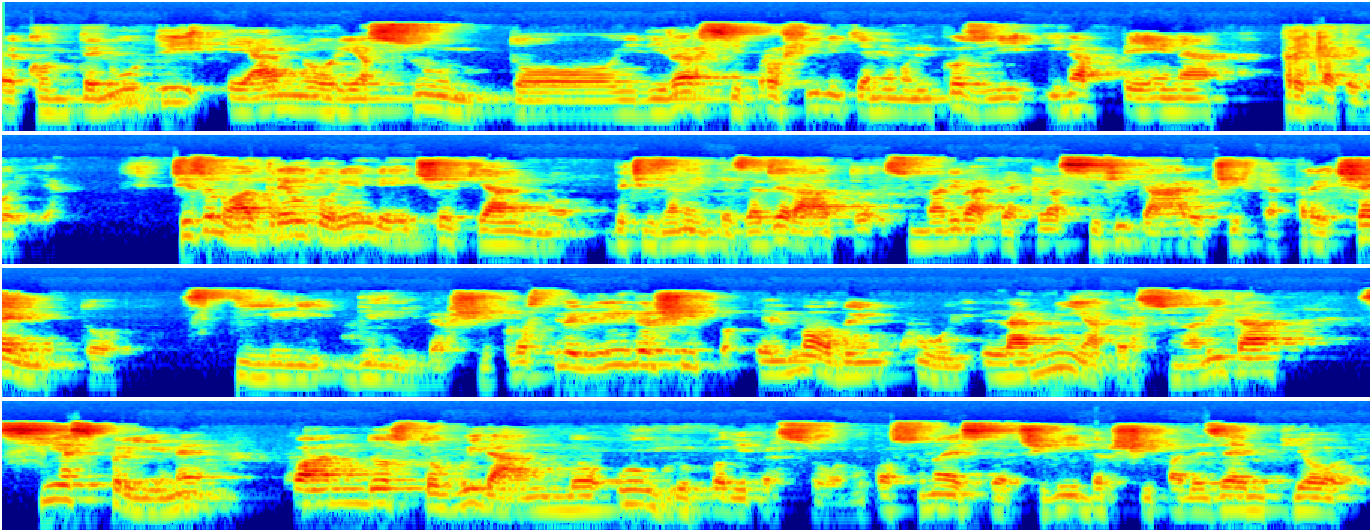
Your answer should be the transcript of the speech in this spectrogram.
eh, contenuti e hanno riassunto i diversi profili, chiamiamoli così, in appena tre categorie. Ci sono altri autori invece che hanno decisamente esagerato e sono arrivati a classificare circa 300 stili di leadership. Lo stile di leadership è il modo in cui la mia personalità si esprime quando sto guidando un gruppo di persone. Possono esserci leadership, ad esempio,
